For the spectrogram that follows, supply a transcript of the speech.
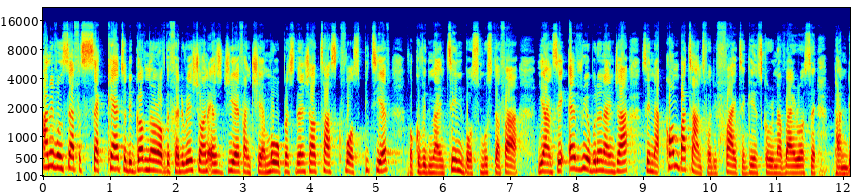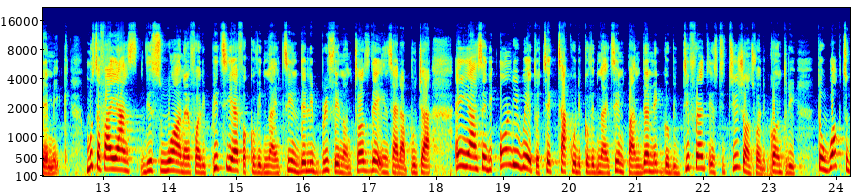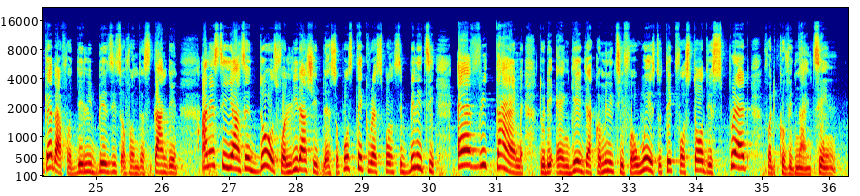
And even self-secretary to the governor of the Federation, SGF and CHMO Presidential Task Force, PTF, for COVID-19, Boss Mustapha Yan say every Obodo Niger saying a combatant for the fight against coronavirus pandemic. Mustapha Yan this one uh, for the PTF for COVID-19 daily briefing on Thursday inside Abuja. And Yan said the only way to take tackle the COVID-19 pandemic will be different institutions for the country to work together for daily basis of understanding. And he still Yan said those for leadership, they're supposed to take responsibility every time to they engage their community for ways to take forestall the spread for the COVID-19.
